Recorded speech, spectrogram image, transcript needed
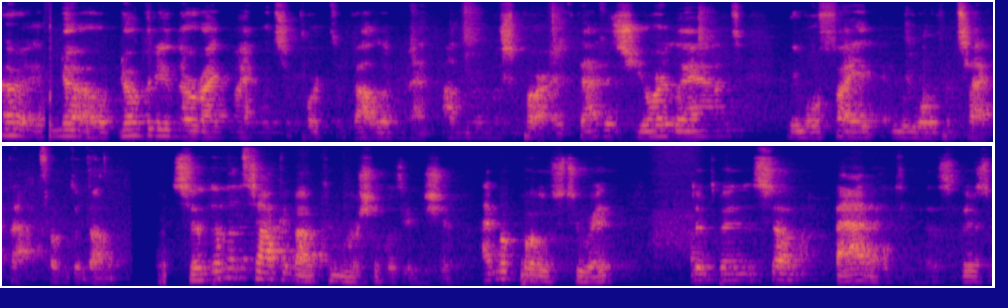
All right, no, nobody in their right mind would support development on Lummus Park. That is your land. We will fight and we will protect that from development. So then let's talk about commercialization. I'm opposed to it. There's been some bad ideas. There's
